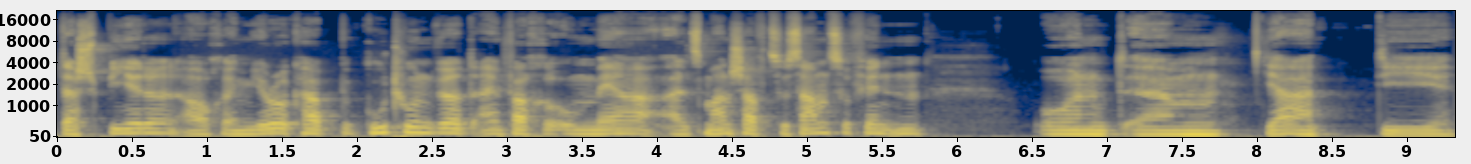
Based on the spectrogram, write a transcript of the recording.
das Spiel auch im Eurocup gut tun wird, einfach um mehr als Mannschaft zusammenzufinden. Und ähm, ja, die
